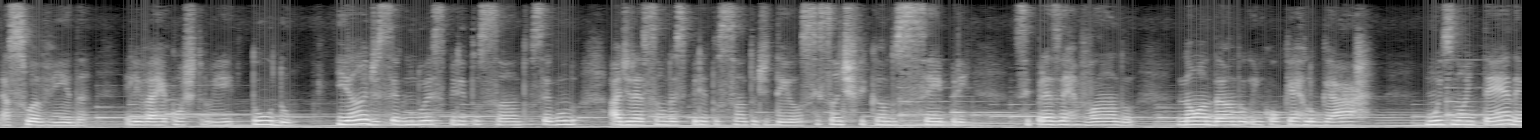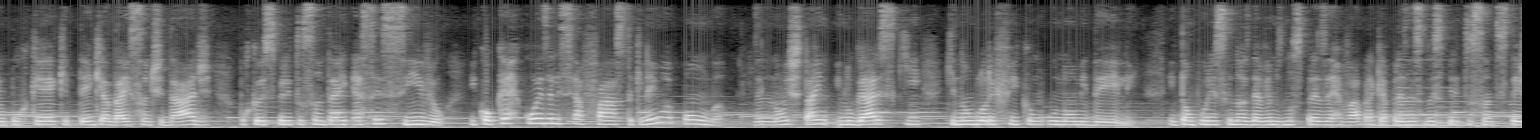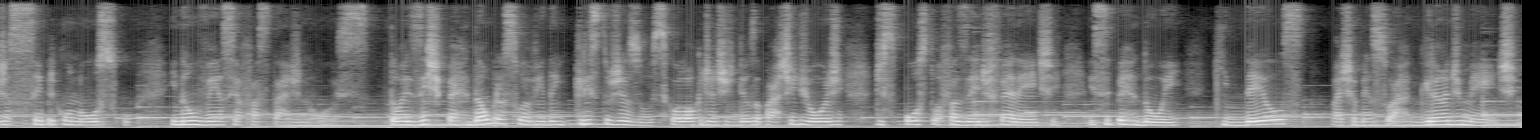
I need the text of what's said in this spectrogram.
a sua vida. Ele vai reconstruir tudo. E ande segundo o Espírito Santo, segundo a direção do Espírito Santo de Deus, se santificando sempre, se preservando, não andando em qualquer lugar. Muitos não entendem o porquê que tem que andar em santidade, porque o Espírito Santo é, é sensível e qualquer coisa ele se afasta, que nem uma pomba. Ele não está em lugares que, que não glorificam o nome dele. Então, por isso que nós devemos nos preservar para que a presença do Espírito Santo esteja sempre conosco e não venha se afastar de nós. Então, existe perdão para a sua vida em Cristo Jesus. Se coloque diante de Deus a partir de hoje, disposto a fazer diferente e se perdoe, que Deus vai te abençoar grandemente,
